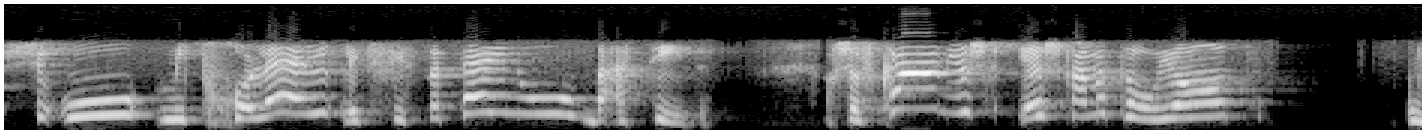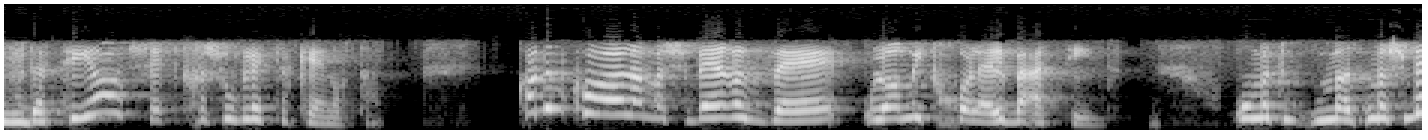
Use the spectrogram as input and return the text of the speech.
שהוא מתחולל לתפיסתנו בעתיד. עכשיו כאן יש, יש כמה טעויות עובדתיות שחשוב לתקן אותן. קודם כל המשבר הזה הוא לא מתחולל בעתיד, הוא משבר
